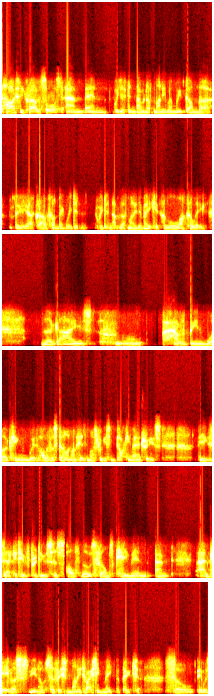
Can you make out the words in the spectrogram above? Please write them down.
partially crowdsourced, and then we just didn't have enough money when we've done the the uh, crowdfunding. We didn't we didn't have enough money to make it, and luckily the guys who have been working with Oliver Stone on his most recent documentaries, the executive producers of those films came in and and gave us, you know, sufficient money to actually make the picture. So it was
